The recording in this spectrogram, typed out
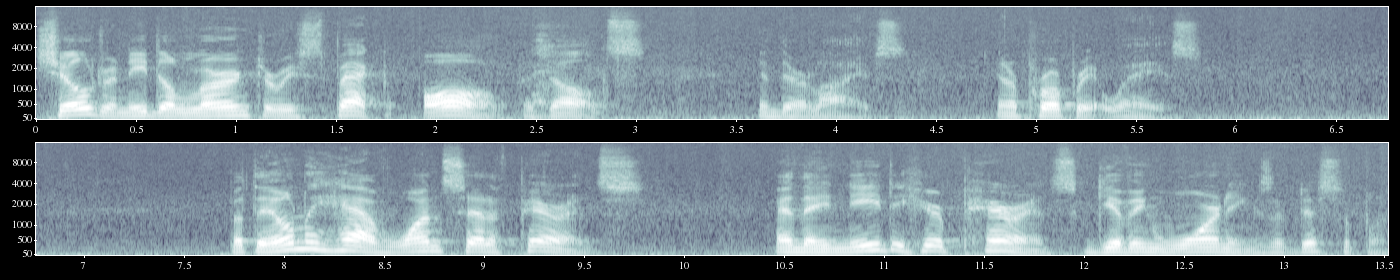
children need to learn to respect all adults in their lives in appropriate ways. But they only have one set of parents and they need to hear parents giving warnings of discipline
